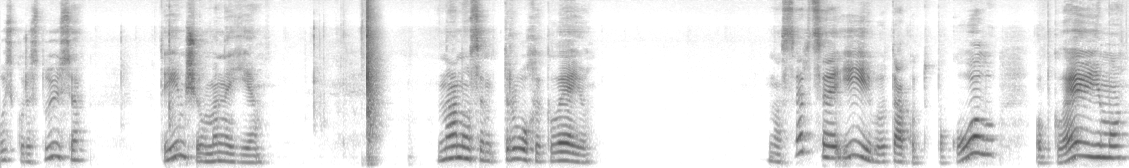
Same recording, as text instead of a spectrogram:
ось користуюся тим, що в мене є. Наносимо трохи клею на серце і отак от по колу обклеюємо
